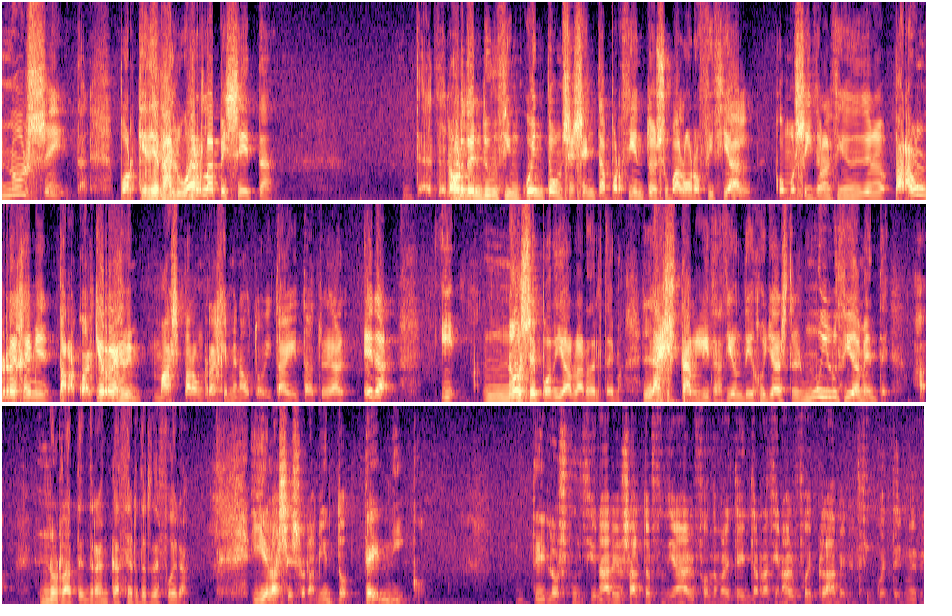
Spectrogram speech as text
no sé, porque devaluar la peseta del orden de un 50 o un 60% de su valor oficial, como se hizo en el 59, para un régimen, para cualquier régimen, más para un régimen autoritario y era y no se podía hablar del tema. La estabilización, dijo Yastres muy lúcidamente, ah, nos la tendrán que hacer desde fuera. Y el asesoramiento técnico de los funcionarios, altos funcionarios del Fondo Monetario Internacional fue clave en el 59.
